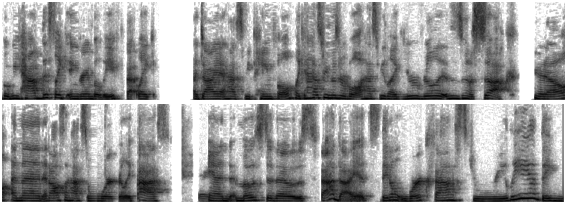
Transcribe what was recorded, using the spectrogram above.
But we have this like ingrained belief that like a diet has to be painful. Like it has to be miserable. It has to be like you're really this is going to suck you know, and then it also has to work really fast. Right. And most of those fad diets, they don't work fast really. They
